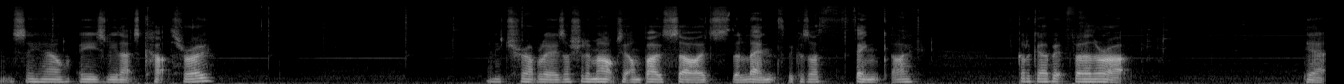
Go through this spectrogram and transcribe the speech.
You can see how easily that's cut through. Any trouble is I should have marked it on both sides, the length, because I think I got to go a bit further up. Yeah,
